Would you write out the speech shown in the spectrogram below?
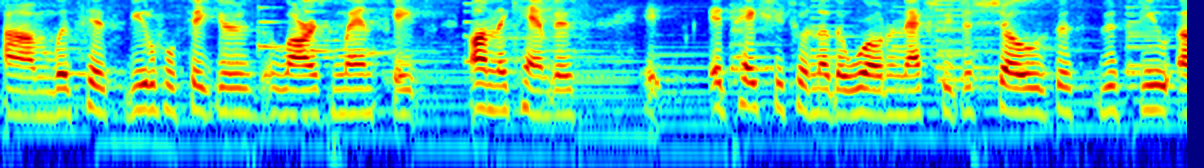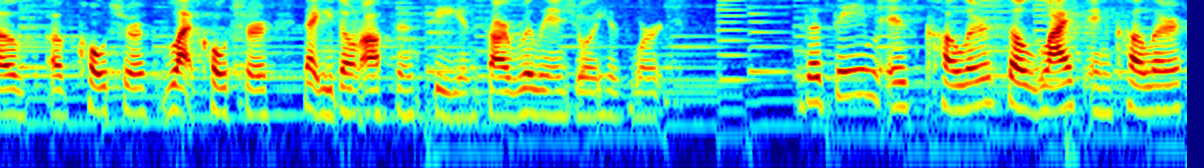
Um, with his beautiful figures, large landscapes on the canvas, it, it takes you to another world and actually just shows this, this view of, of culture, black culture, that you don't often see. And so I really enjoy his work. The theme is color, so life in color.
